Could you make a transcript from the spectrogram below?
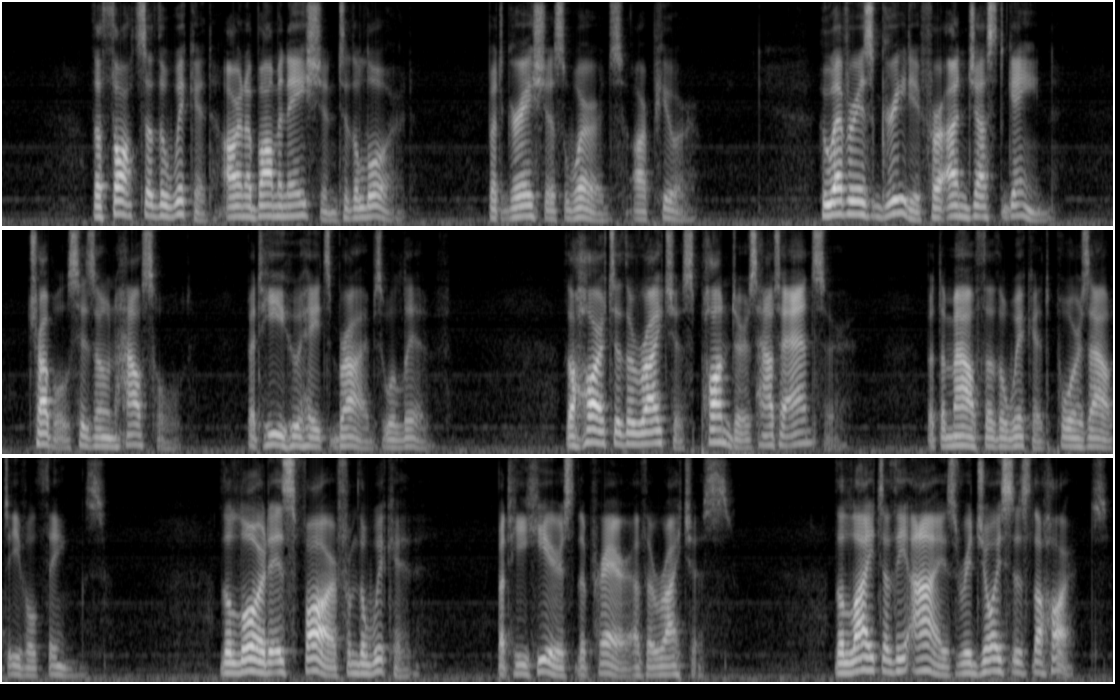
The thoughts of the wicked are an abomination to the Lord, but gracious words are pure. Whoever is greedy for unjust gain troubles his own household, but he who hates bribes will live. The heart of the righteous ponders how to answer, but the mouth of the wicked pours out evil things. The Lord is far from the wicked, but he hears the prayer of the righteous. The light of the eyes rejoices the heart,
